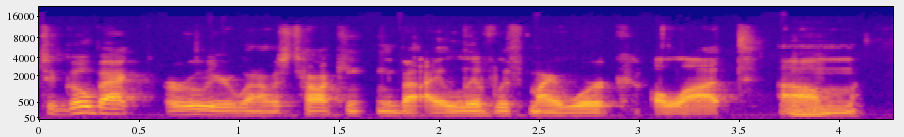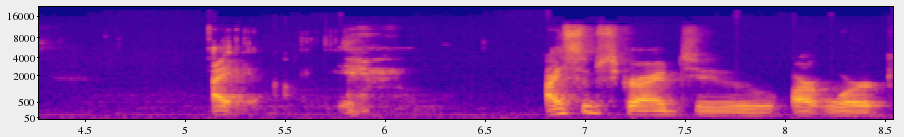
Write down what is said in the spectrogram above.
to go back earlier when I was talking about I live with my work a lot. Mm-hmm. Um, I I subscribe to artwork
